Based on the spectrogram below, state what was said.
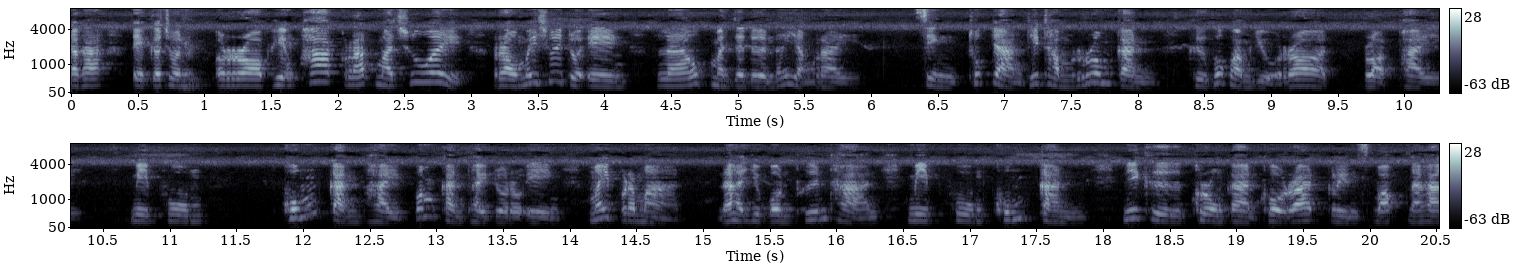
นะคะ เอกชนรอเพียงภาครัฐมาช่วย เราไม่ช่วยตัวเอง แล้วมันจะเดินได้อย่างไร สิ่งทุกอย่างที่ทำร่วมกัน คือเพื่อความอยู่รอด ปลอดภัย มีภูมิ คุ้มกันภัย ป้องกันภัยตัวเราเองไม่ประมาทนะคะอยู่บนพื้นฐานมีภูมิคุ้มกัน นี่คือโครงการโคราชกรีนส์บ็อกนะคะ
